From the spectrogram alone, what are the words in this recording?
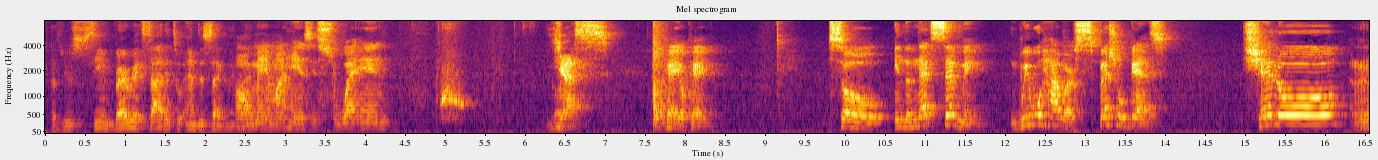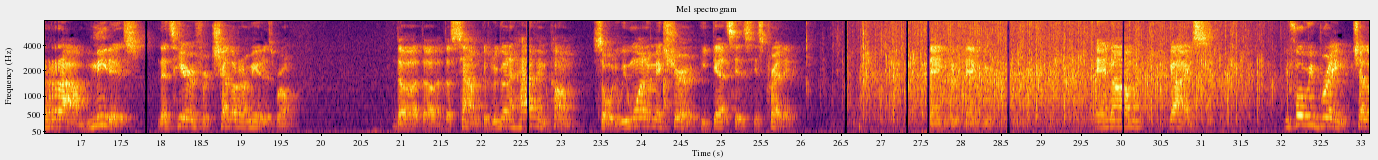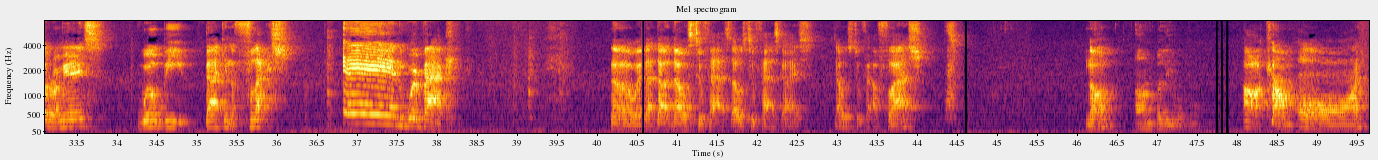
because you seem very excited to end the segment. Oh right? man, my hands is sweating. Yes. Okay, okay. So in the next segment, we will have our special guest, Chelo Ramirez. Let's hear it for Chelo Ramirez, bro. The the the sound because we're gonna have him come. So we want to make sure he gets his his credit. Thank you, thank you. And um, guys, before we bring Chelo Ramirez, we'll be back in a flash. And we're back. No, no, wait, that, that, that was too fast. That was too fast, guys. That was too fast. A flash? No? Unbelievable. Oh, come on.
